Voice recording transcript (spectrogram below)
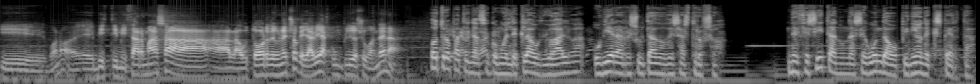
y bueno, eh, victimizar más al autor de un hecho que ya había cumplido su condena. Otro patinazo como el de Claudio Alba hubiera resultado desastroso. Necesitan una segunda opinión experta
